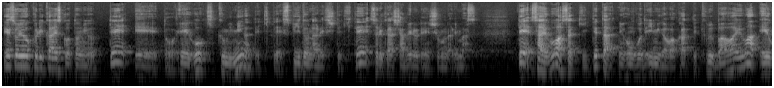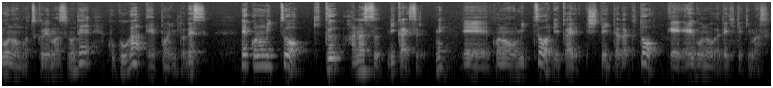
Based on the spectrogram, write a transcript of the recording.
でそれを繰り返すことによって、えー、と英語を聞く耳ができてスピード慣れしてきてそれから喋る練習もなります。で最後はさっき言ってた日本語で意味が分かってくる場合は英語のも作れますのでここがポイントです。でこの3つを聞く話す理解する、ねえーこの3つを理解していただくと、えー英語のができてきます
